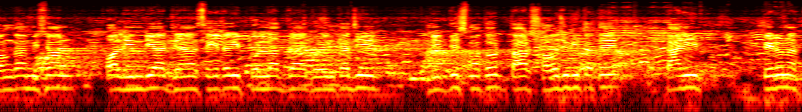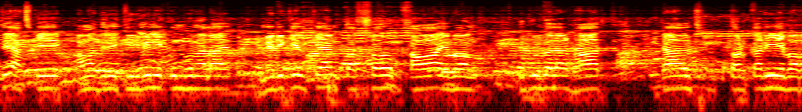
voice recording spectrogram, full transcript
গঙ্গা মিশন, অল ইন্ডিয়ার জেনারেল সেক্রেটারি প্রহ্লাদ রায় গোয়েঙ্কাজির নির্দেশ মতো তার সহযোগিতাতে, তারই প্রেরণাতে আজকে আমাদের এই ত্রিবেণী কুম্ভ মেলায় মেডিকেল ক্যাম্প, তৎসহ খাওয়া এবং দুপুরবেলার ভাত, ডাল, তরকারি এবং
